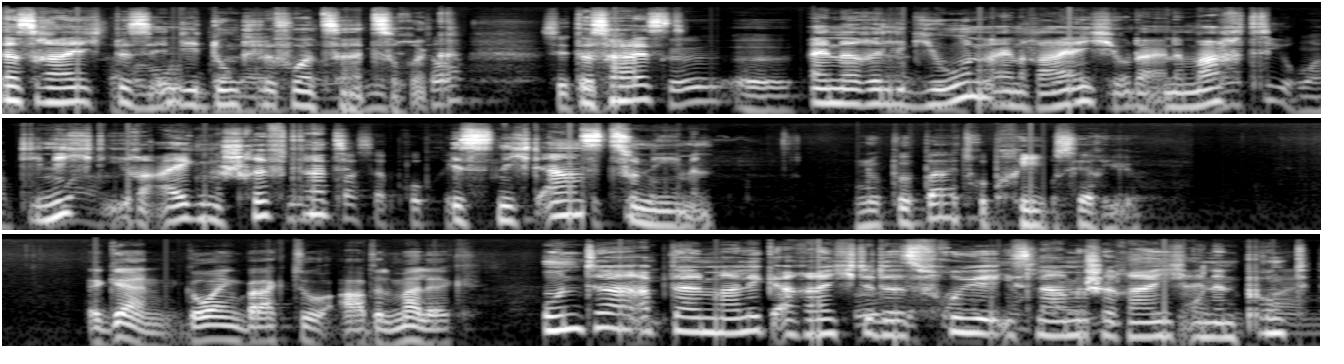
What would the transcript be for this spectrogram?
Das reicht bis in die dunkle Vorzeit zurück. Das heißt, eine Religion, ein Reich oder eine Macht, die nicht ihre eigene Schrift hat, ist nicht ernst zu nehmen. Again, going back to Abd al-Malik, unter Abd al-Malik erreichte das frühe Islamische Reich einen Punkt,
